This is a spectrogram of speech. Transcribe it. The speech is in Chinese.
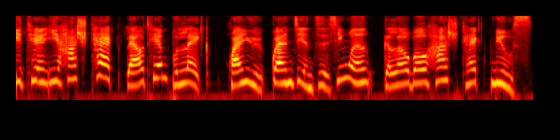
一天一 hashtag 聊天不累，环宇关键字新闻 global hashtag news。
